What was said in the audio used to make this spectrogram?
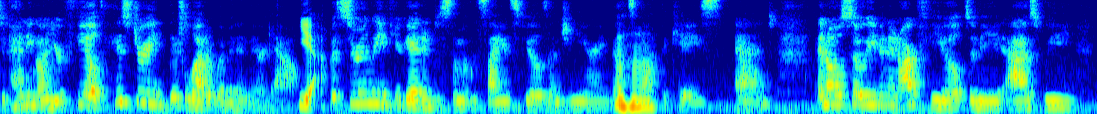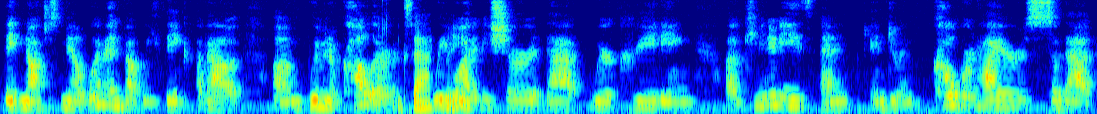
depending on your field, history, there's a lot of women in there now. Yeah. But certainly if you get into some of the science fields, engineering, that's Mhm. not the case. And and also even in our field, I mean, as we think not just male women, but we think about um, women of color, Exactly. we want to be sure that we're creating uh, communities and, and doing cohort hires so that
